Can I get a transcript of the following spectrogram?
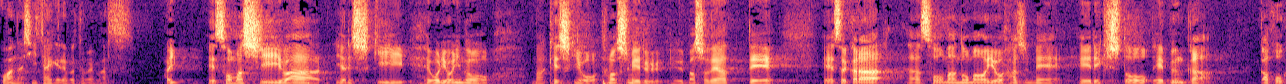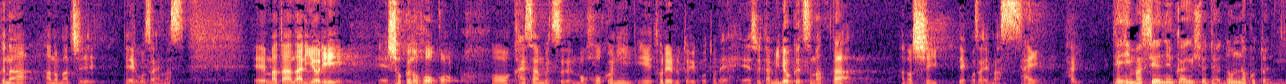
お話しいただければと思います。はい、えー相馬市はやはり四季折々の、まあ、景色を楽しめる場所であって、それからあ相馬野馬追をはじめ、えー歴史とえー文化が豊富なあの町でございます、えーまた何より、えー食の宝庫お海産物も豊富にえー取れるということで、えーそういった魅力詰まったあの市でございます、はい。はいで今青年会議所ではどんなことに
